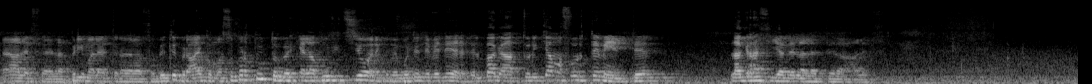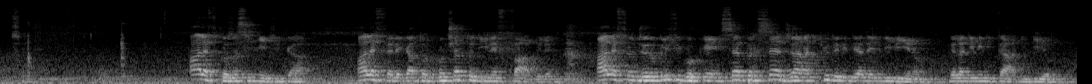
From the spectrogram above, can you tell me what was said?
Aleph è la prima lettera dell'alfabeto ebraico, ma soprattutto perché la posizione, come potete vedere, del bagatto richiama fortemente la grafia della lettera Aleph. Aleph cosa significa? Aleph è legato al concetto di ineffabile. Aleph è un geroglifico che in sé per sé già racchiude l'idea del divino, della divinità, di Dio.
